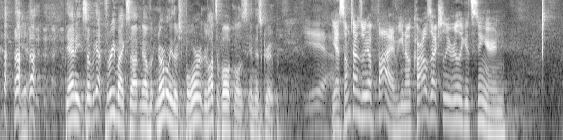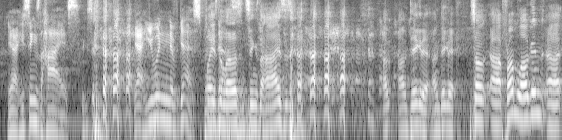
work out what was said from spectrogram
yeah. Danny, so we got three mics up now, but normally there's four. There's lots of vocals in this group. Yeah. Yeah, sometimes we have five. You know, Carl's actually a really good singer, and yeah, he sings the highs. yeah, you wouldn't have guessed. But Plays he the lows and sings the highs. I'm, I'm digging it. I'm digging it. So uh, from Logan, uh,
